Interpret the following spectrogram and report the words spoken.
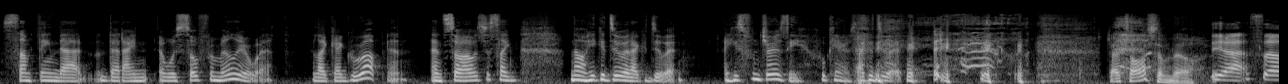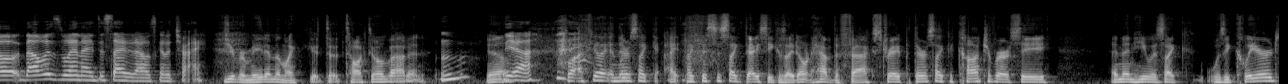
something that that I was so familiar with, like I grew up in, and so I was just like, no, he could do it. I could do it. He's from Jersey. Who cares? I could do it. That's awesome, though. yeah. So that was when I decided I was going to try. Did you ever meet him and like get to talk to him about it? Mm-hmm. Yeah. Yeah. well, I feel like, and there's like, I, like this is like dicey because I don't have the facts straight, but there's like a controversy, and then he was like, was he cleared?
